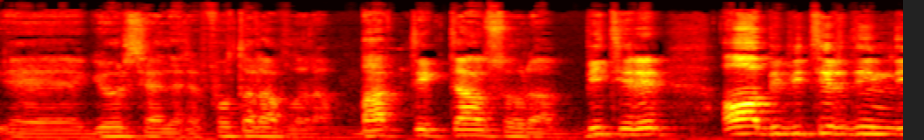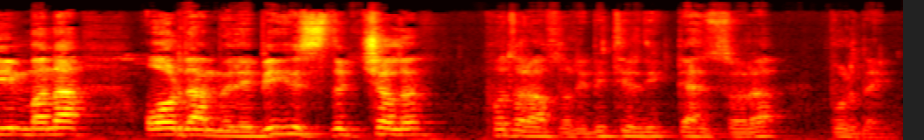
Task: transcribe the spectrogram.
e, görsellere, fotoğraflara baktıktan sonra bitirin. Abi bitirdiğim diyeyim bana. Oradan böyle bir ıslık çalın. Fotoğrafları bitirdikten sonra buradayım.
